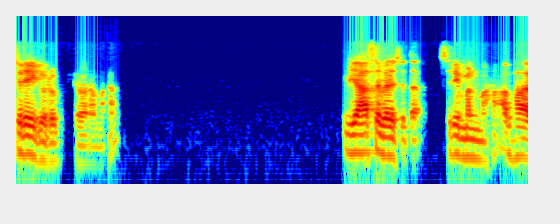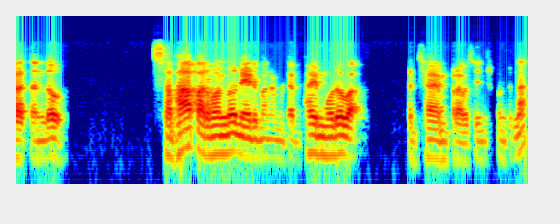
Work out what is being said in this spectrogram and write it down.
శ్రీ గురుభ్యో నమ. వ్యాస విరచిత శ్రీమన్ మహాభారతంలో సభా పర్వంలో నేడు మనం డెబ్బై మూడవ అధ్యాయం ప్రవచించుకుంటున్నా.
